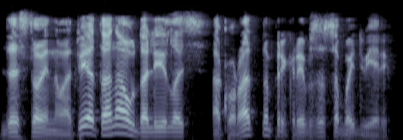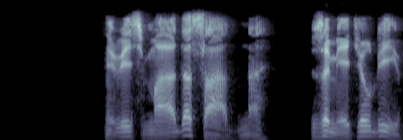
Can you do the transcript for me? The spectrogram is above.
достойного ответа она удалилась, аккуратно прикрыв за собой дверь. «Весьма досадно», — заметил Бив.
